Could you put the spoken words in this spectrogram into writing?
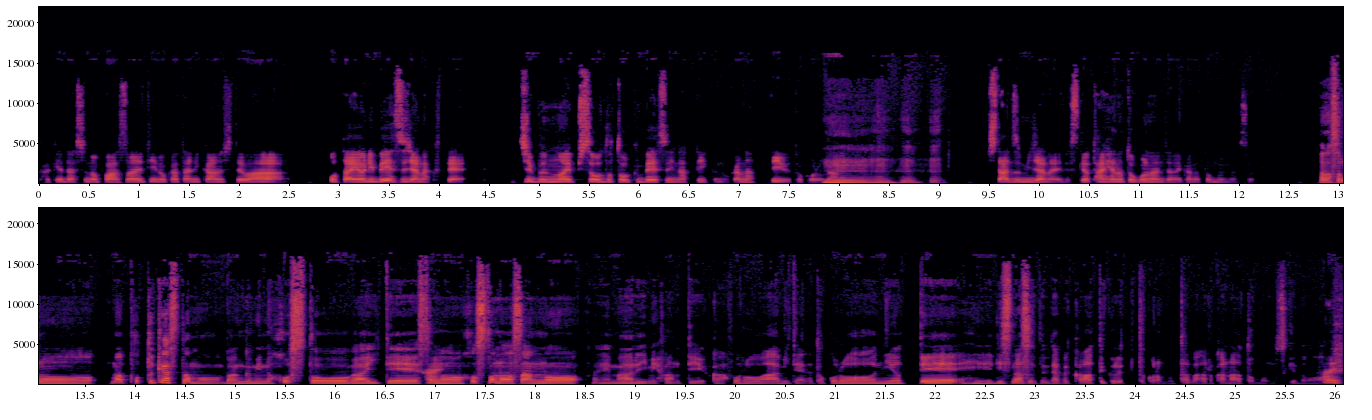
駆け出しのパーソナリティの方に関しては、お便りベースじゃなくて、自分のエピソードトークベースになっていくのかなっていうところが、下積みじゃないですけど、大変なところなんじゃないかなと思います。なんかその、まあ、ポッドキャストも番組のホストがいて、そのホストのさんの、はい、えー、まあ、ある意味ファンっていうか、フォロワーみたいなところによって、えー、リスナー数ってだいぶ変わってくるってところも多分あるかなと思うんですけども、はい。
